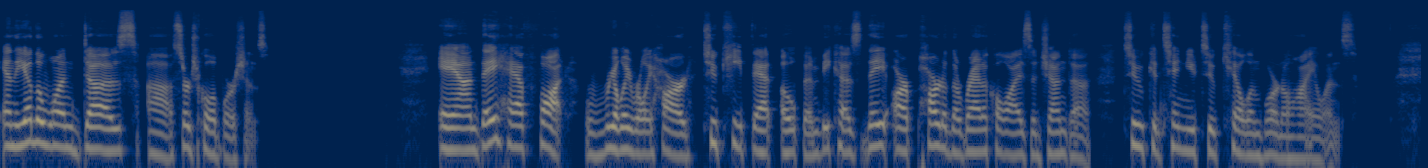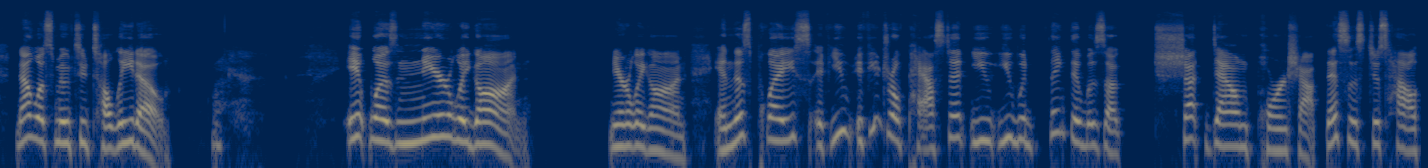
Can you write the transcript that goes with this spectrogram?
and the other one does uh, surgical abortions and they have fought really really hard to keep that open because they are part of the radicalized agenda to continue to kill and born ohioans now let's move to toledo it was nearly gone nearly gone and this place if you if you drove past it you you would think there was a shut down porn shop this is just how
